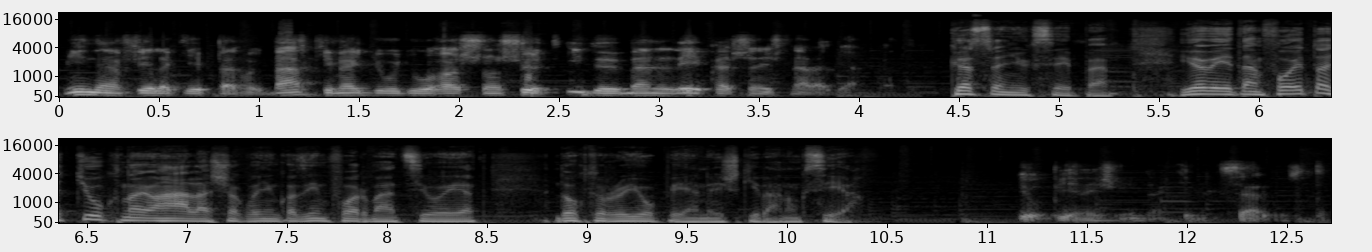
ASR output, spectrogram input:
mindenféleképpen, hogy bárki meggyógyulhasson, sőt időben léphessen és ne legyen. Köszönjük szépen. Jövő héten folytatjuk, nagyon hálásak vagyunk az információért. Doktor, jó pihenést kívánunk, szia! Jó pihenés mindenkinek, szervusztok!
